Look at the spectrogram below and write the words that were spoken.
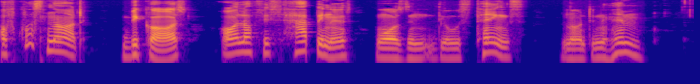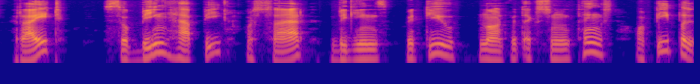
Of course not, because all of his happiness was in those things, not in him. Right? So being happy or sad begins with you, not with external things or people.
